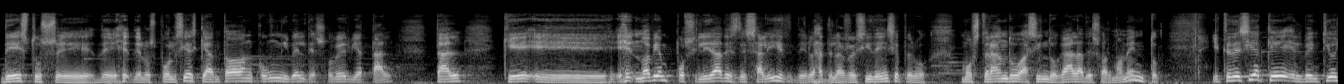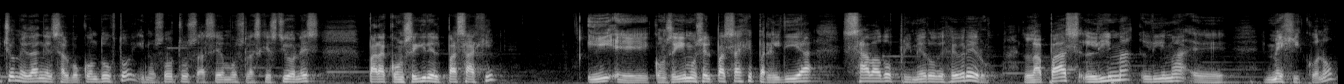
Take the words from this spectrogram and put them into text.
de estos, eh, de, los policías que actuaban con un nivel de soberbia tal, tal que eh, no habían posibilidades de salir de la, de la residencia, pero mostrando, haciendo gala de su armamento. Y te decía que el 28 me dan el salvoconducto y nosotros hacemos las gestiones para conseguir el pasaje y eh, conseguimos el pasaje para el día sábado primero de febrero. La Paz, Lima, Lima, eh, México, ¿no?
